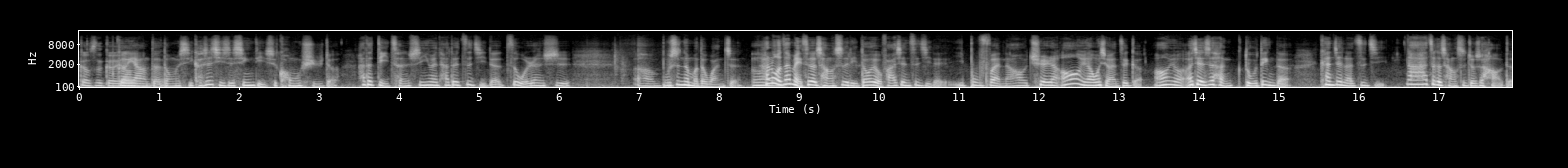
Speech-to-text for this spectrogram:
各式各各样的东西，可是其实心底是空虚的。他的底层是因为他对自己的自我认识，呃，不是那么的完整。嗯、他如果在每次的尝试里都有发现自己的一部分，然后确认哦，原来我喜欢这个，然后有而且是很笃定的看见了自己，那他这个尝试就是好的。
